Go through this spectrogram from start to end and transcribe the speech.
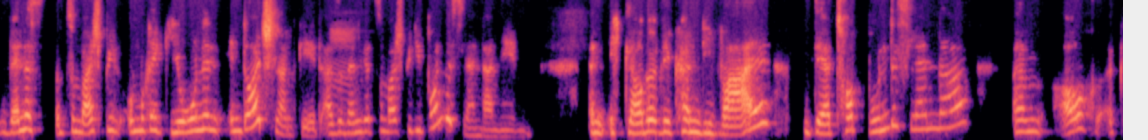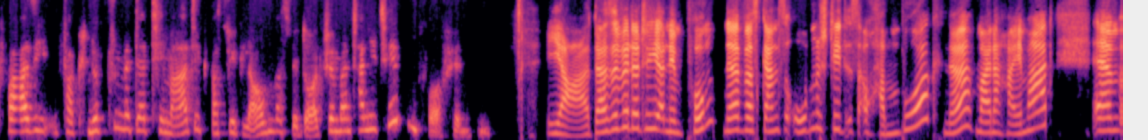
wenn es zum Beispiel um Regionen in Deutschland geht. Also mhm. wenn wir zum Beispiel die Bundesländer nehmen. Ähm, ich glaube, wir können die Wahl der Top-Bundesländer ähm, auch quasi verknüpfen mit der Thematik, was wir glauben, was wir dort für Mentalitäten vorfinden. Ja, da sind wir natürlich an dem Punkt, ne, was ganz oben steht, ist auch Hamburg, ne, meine Heimat. Ähm,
